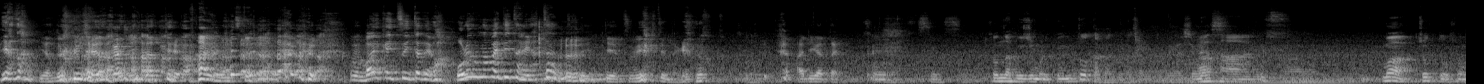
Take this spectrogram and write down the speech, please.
やだやだみたいな感じになって。毎回ツイッターで「あ俺の名前出たやった!」って言ってつぶやいてんだけど。ありがたい。そうなんです。そうです。そんな藤森君と高倉さんとお願いします。はまあちょっとその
